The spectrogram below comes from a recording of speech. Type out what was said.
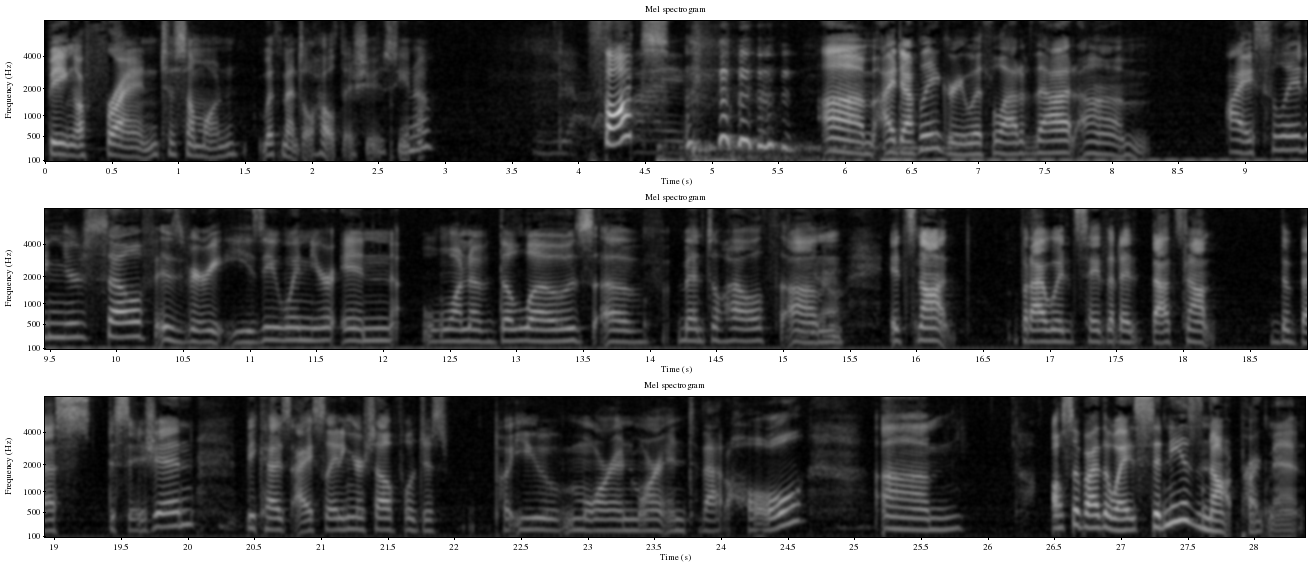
being a friend to someone with mental health issues, you know? Thoughts? Um, I definitely agree with a lot of that. Um, isolating yourself is very easy when you're in one of the lows of mental health. Um, Yeah. It's not, but I would say that it, that's not the best decision because isolating yourself will just put you more and more into that hole. Um, also, by the way, Sydney is not pregnant.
